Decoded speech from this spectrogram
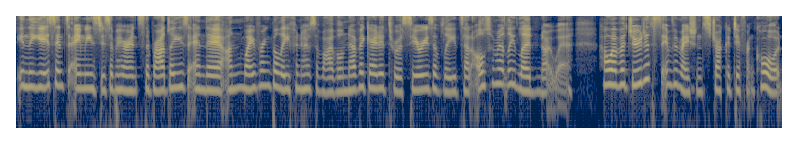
In the year since Amy's disappearance, the Bradleys and their unwavering belief in her survival navigated through a series of leads that ultimately led nowhere. However, Judith's information struck a different chord,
